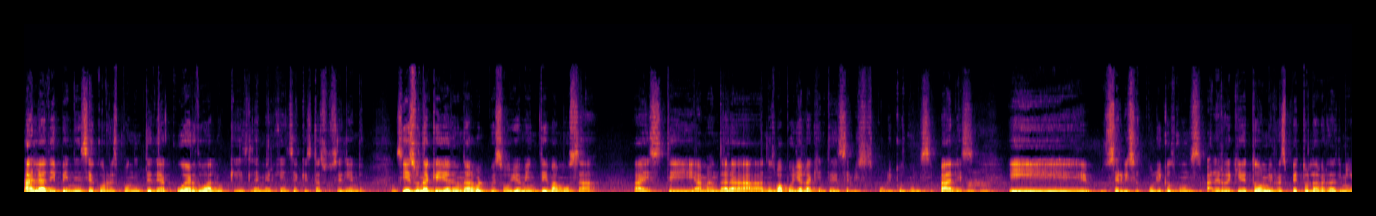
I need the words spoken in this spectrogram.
a la dependencia correspondiente de acuerdo a lo que es la emergencia que está sucediendo. Si es una caída de un árbol, pues obviamente vamos a, a, este, a mandar a, nos va a apoyar la gente de servicios públicos municipales. Eh, servicios públicos municipales requiere todo mi respeto, la verdad, y mi,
